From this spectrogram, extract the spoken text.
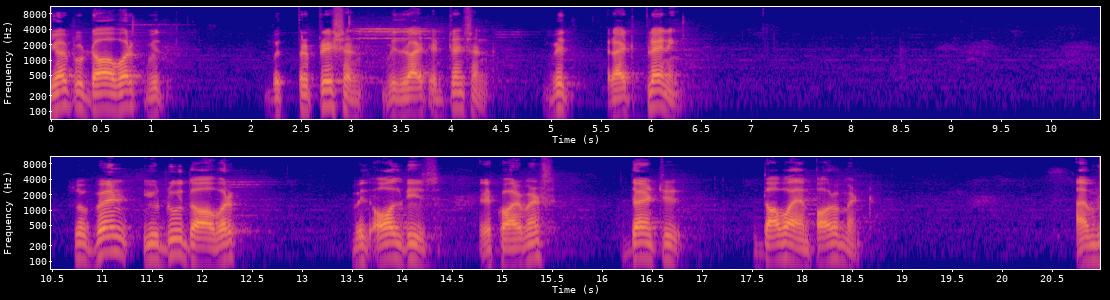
You have to do our work with preparation, with right intention, with right planning. So when you do the work with all these requirements, then it is dawa empowerment. I have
